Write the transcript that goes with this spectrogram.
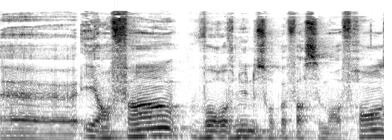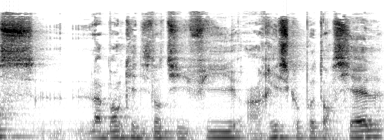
Euh, et enfin, vos revenus ne sont pas forcément en France. La banque identifie un risque potentiel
